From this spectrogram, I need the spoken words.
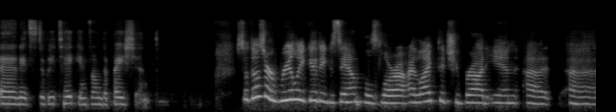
uh, needs to be taken from the patient? So those are really good examples, Laura. I like that you brought in uh, uh,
